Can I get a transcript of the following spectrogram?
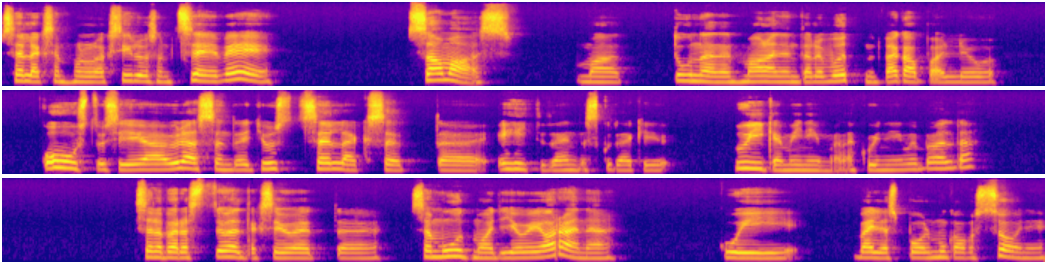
selleks, et mul oleks ilusam CV. samas ma tunnen, et ma olen endale võtnud väga palju kohustusi ja ülesandeid just selleks, et äh, ehitada endast kuidagi õigem inimene, kui nii võib öelda. sellepärast öeldakse ju, et äh, sa muud moodi ju ei arene kui väljaspool mugavustsooni.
